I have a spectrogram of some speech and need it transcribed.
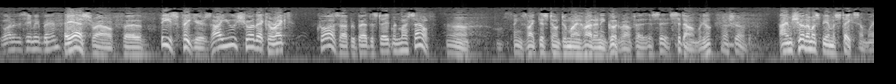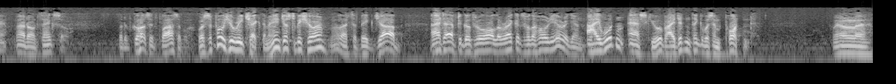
You wanted to see me, Ben? Uh, yes, Ralph. Uh, these figures, are you sure they're correct? Of course, I prepared the statement myself. Oh, well, things like this don't do my heart any good, Ralph. Uh, sit, sit down, will you? Oh, sure. I'm sure there must be a mistake somewhere. I don't think so. But of course it's possible. Well, suppose you recheck them, eh? Just to be sure. Well, that's a big job. I'd have to go through all the records for the whole year again. I wouldn't ask you if I didn't think it was important. Well, uh,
